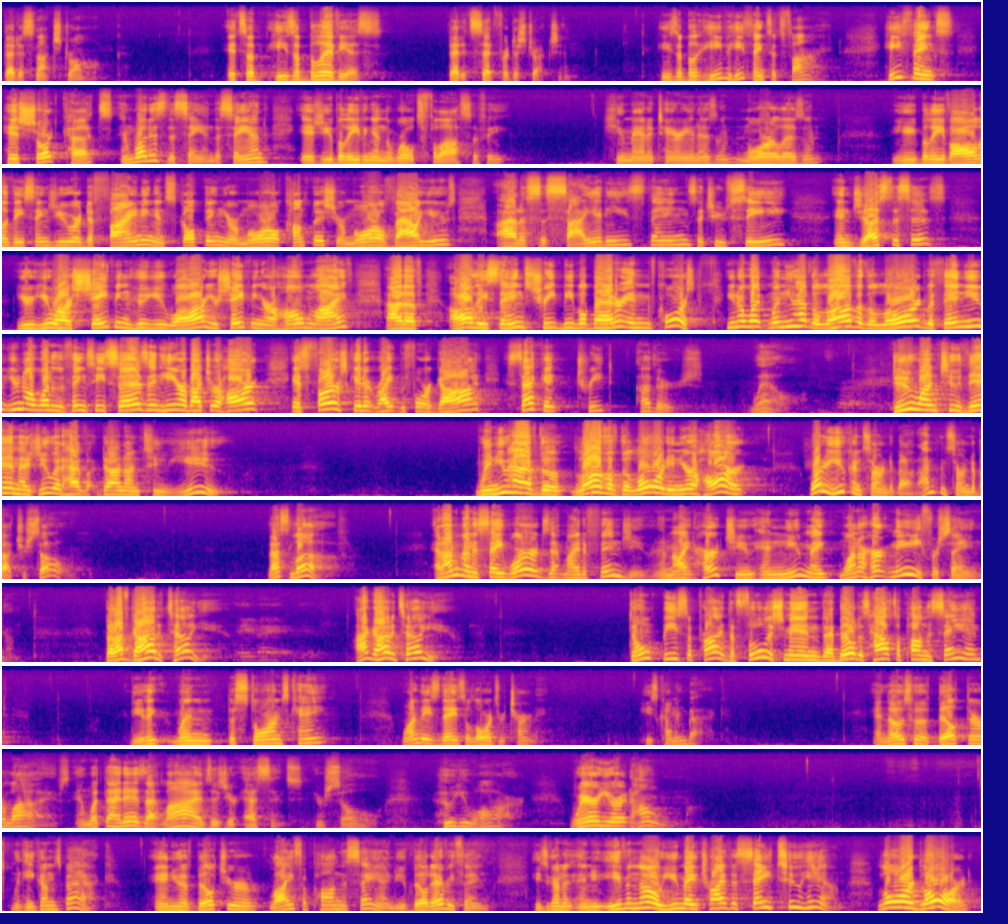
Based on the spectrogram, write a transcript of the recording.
that it's not strong. It's a, he's oblivious that it's set for destruction. He's a, he, he thinks it's fine. He thinks his shortcuts, and what is the sand? The sand is you believing in the world's philosophy, humanitarianism, moralism. You believe all of these things. You are defining and sculpting your moral compass, your moral values out of society's things that you see, injustices. You, you are shaping who you are. You're shaping your home life out of all these things. Treat people better. And of course, you know what? When you have the love of the Lord within you, you know one of the things He says in here about your heart is first, get it right before God. Second, treat others well. Do unto them as you would have done unto you. When you have the love of the Lord in your heart, what are you concerned about? I'm concerned about your soul. That's love. And I'm going to say words that might offend you and might hurt you, and you may want to hurt me for saying them. But I've got to tell you. I got to tell you. Don't be surprised. The foolish man that built his house upon the sand, do you think when the storms came, one of these days the Lord's returning? He's coming back and those who have built their lives. And what that is, that lives is your essence, your soul, who you are, where you're at home. When he comes back and you have built your life upon the sand, you've built everything, he's going to, and you, even though you may try to say to him, Lord, Lord,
